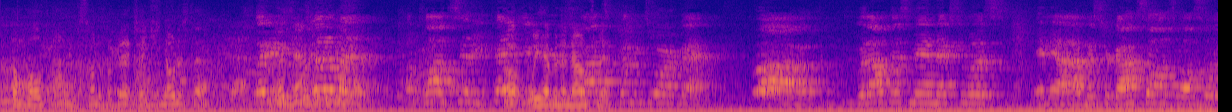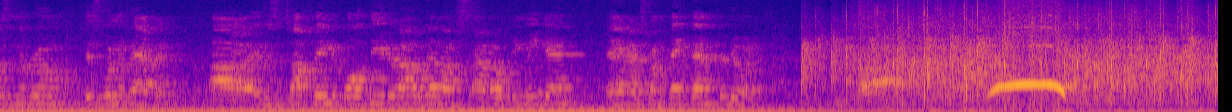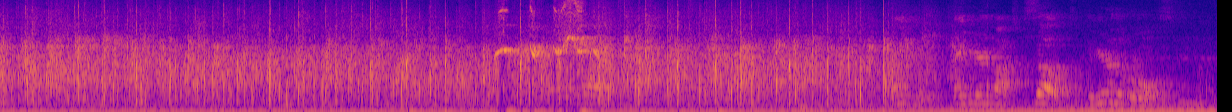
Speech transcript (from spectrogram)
the whole time. Son of a bitch! I just noticed that. Ladies and gentlemen of Cloud City, thank Oh, you we for have an announcement. coming to our event. Uh, without this man next to us and uh, Mr. Gonsalves, who also was in the room, this wouldn't have happened. Uh, it was a tough thing to pull a theater out of them on, on opening weekend, and I just want to thank them for doing it. Thank you. Thank you very much. So, here are the rules.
